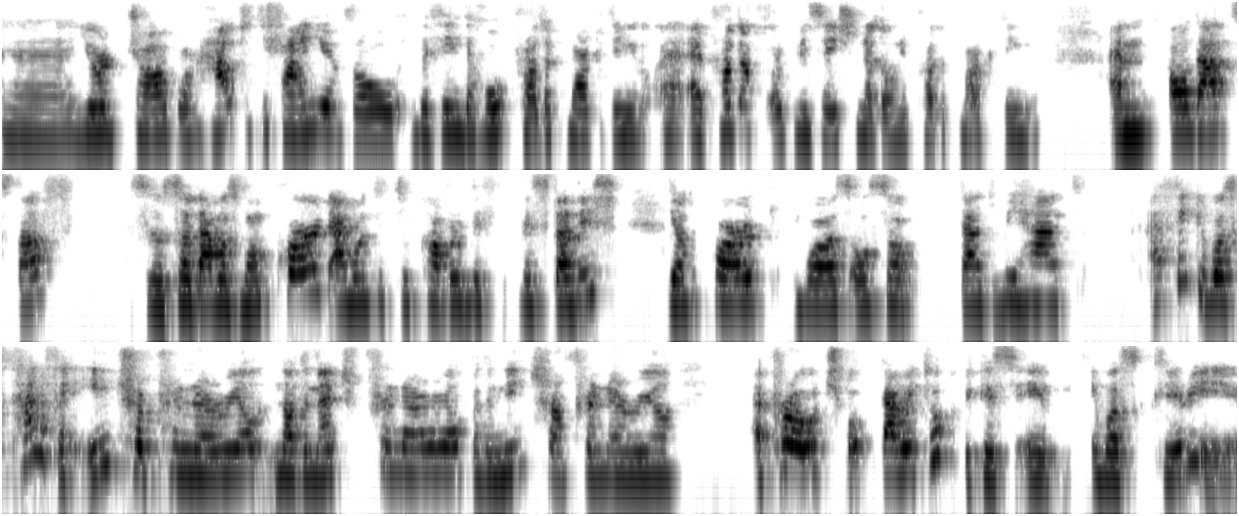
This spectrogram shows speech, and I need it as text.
uh, your job or how to define your role within the whole product marketing uh, product organization not only product marketing and all that stuff. So so that was one part i wanted to cover with with studies. The other part was also that we had i think it was kind of an entrepreneurial not an entrepreneurial but an entrepreneurial approach that we took because it, it was clearly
